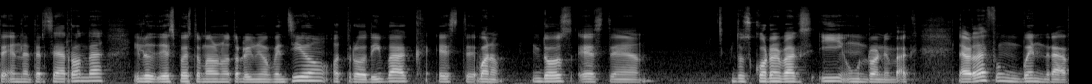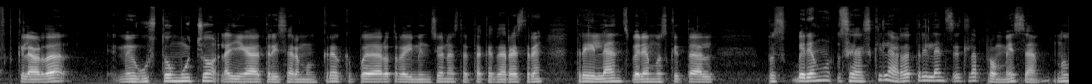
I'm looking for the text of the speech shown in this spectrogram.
en la, tercera ronda y después tomaron otro línea ofensivo, otro D-back, este, bueno, dos este dos cornerbacks y un running back. La verdad fue un buen draft, que la verdad me gustó mucho la llegada de Trey Sermon. Creo que puede dar otra dimensión a este ataque terrestre. Trey Lance, veremos qué tal. Pues veremos, o sea, es que la verdad Trey Lance es la promesa. No,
